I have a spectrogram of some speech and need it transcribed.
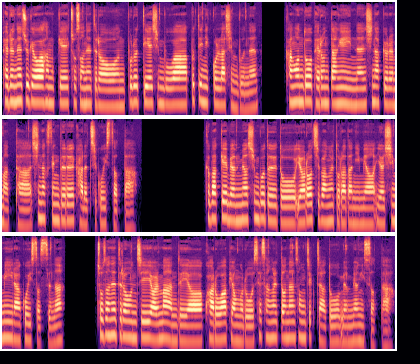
베르네 주교와 함께 조선에 들어온 뿌르띠에 신부와 뿌띠니콜라 신부는 강원도 베론 땅에 있는 신학교를 맡아 신학생들을 가르치고 있었다. 그 밖에 몇몇 신부들도 여러 지방을 돌아다니며 열심히 일하고 있었으나 조선에 들어온 지 얼마 안 되어 과로와 병으로 세상을 떠난 성직자도 몇 명 있었다.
